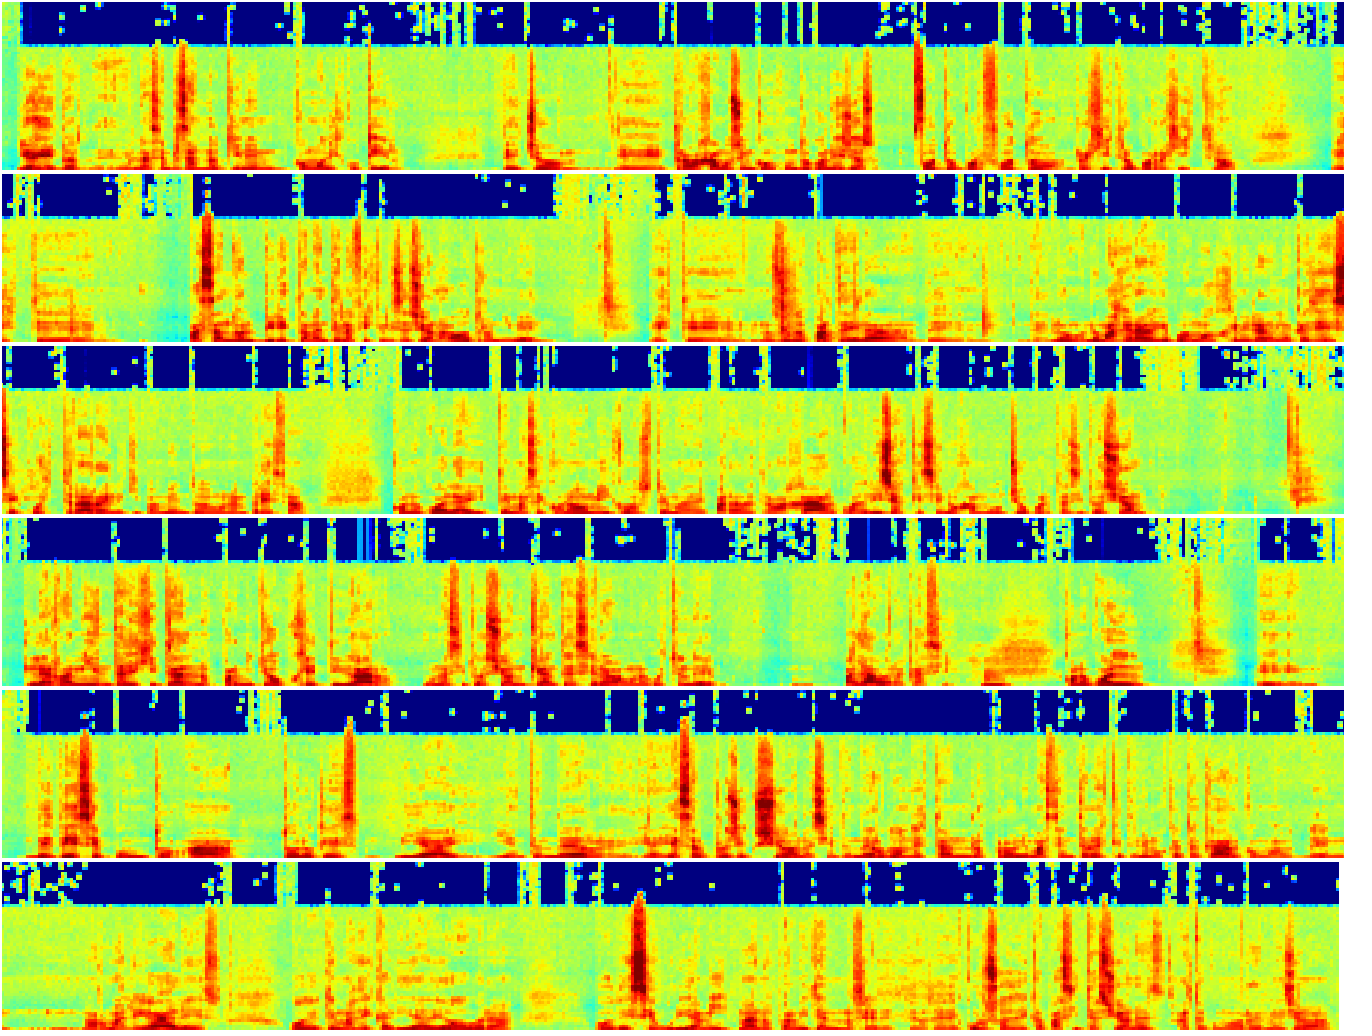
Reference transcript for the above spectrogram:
Y hoy las empresas no tienen cómo discutir. De hecho, eh, trabajamos en conjunto con ellos, foto por foto, registro por registro, este, pasando directamente la fiscalización a otro nivel. Este, nosotros parte de, la, de, lo, más grave que podemos generar en la calle es secuestrar el equipamiento de una empresa, con lo cual hay temas económicos, temas de parar de trabajar, cuadrillas que se enojan mucho por esta situación. La herramienta digital nos permitió objetivar una situación que antes era una cuestión de palabra casi. Con lo cual, eh, desde ese punto a todo lo que es BI y entender eh, y hacer proyecciones y entender dónde están los problemas centrales que tenemos que atacar, como de normas legales o de temas de calidad de obra o de seguridad misma, nos permiten, no sé, desde cursos de capacitaciones hasta, como mencionaba,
